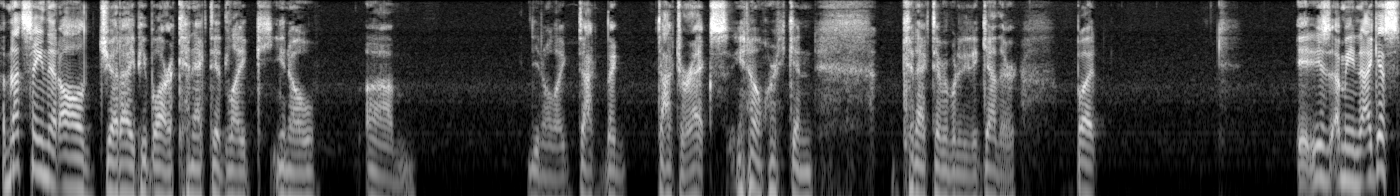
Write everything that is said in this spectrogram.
i'm not saying that all jedi people are connected like you know um you know like doc like dr x you know where he can connect everybody together but it is i mean i guess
